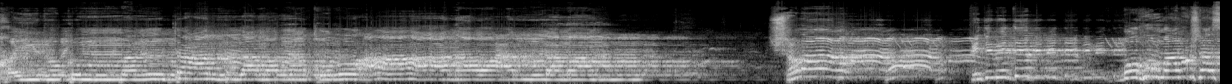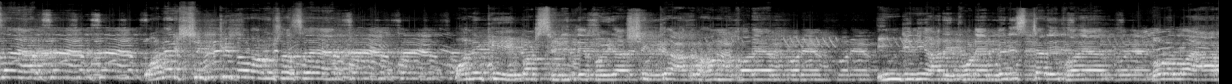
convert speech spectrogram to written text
خيركم من تعلم القرآن وعلمه শোনো পৃথিবীতে বহু মানুষ আছে, অনেক শিক্ষিত মানুষ আছে। অনেকে ইউনিভার্সিটিতে পড়া শিক্ষা গ্রহণ করে, ইঞ্জিনিয়ারি পড়ে, ব্যারিস্টারি পড়ে, বড় লয়ার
